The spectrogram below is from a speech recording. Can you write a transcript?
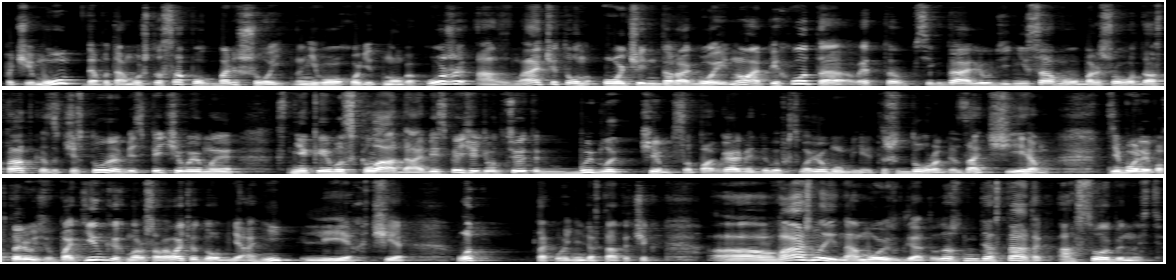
Почему? Да потому что сапог большой, на него уходит много кожи, а значит он очень дорогой. Ну а пехота – это всегда люди не самого большого достатка, зачастую обеспечиваемые с некоего склада. Обеспечить вот все это быдло чем? Сапогами? Да вы в своем уме, это же дорого. Зачем? Тем более, повторюсь, в ботинках маршировать удобнее, они легче. Вот такой недостаточек. А, важный, на мой взгляд, даже недостаток, особенность.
